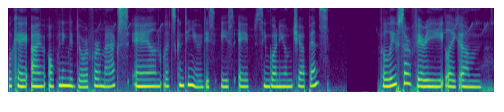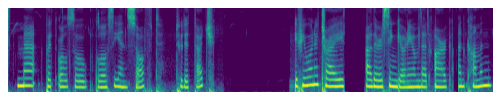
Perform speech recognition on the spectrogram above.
Okay, I'm opening the door for Max and let's continue. This is a Syngonium chiapense. The leaves are very like um matte but also glossy and soft to the touch. If you want to try other Syngonium that are uncommon,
